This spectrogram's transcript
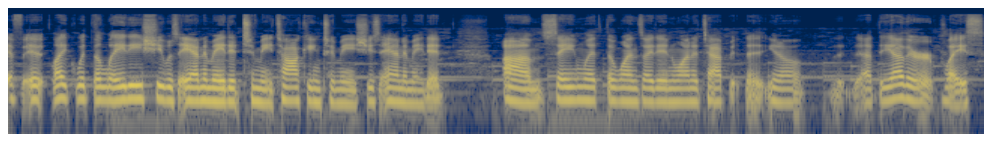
if it like with the lady she was animated to me talking to me she's animated um same with the ones i didn't want to tap at the you know th- at the other place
